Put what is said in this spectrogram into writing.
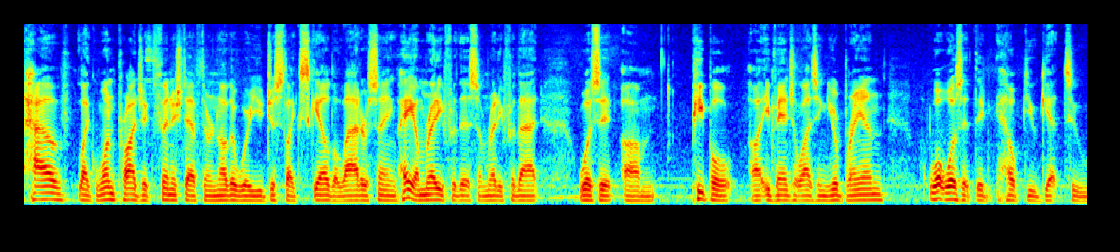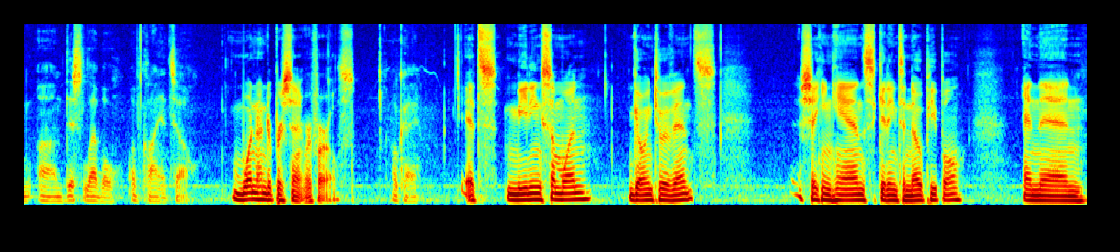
have like one project finished after another where you just like scaled a ladder saying, hey, I'm ready for this, I'm ready for that? Was it um, people uh, evangelizing your brand? What was it that helped you get to um, this level of clientele? 100% referrals. Okay. It's meeting someone, going to events, shaking hands, getting to know people, and then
